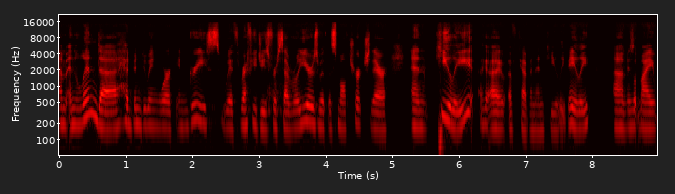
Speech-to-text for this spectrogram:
Um, and Linda had been doing work in Greece with refugees for several years with a small church there. And Keely, uh, of Kevin and Keely Bailey, um, is my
